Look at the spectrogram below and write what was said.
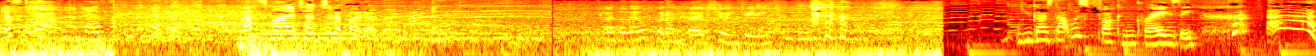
Yes. That's my attempt at a photo. I thought they were put on bird shooing duty. You guys, that was fucking crazy.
